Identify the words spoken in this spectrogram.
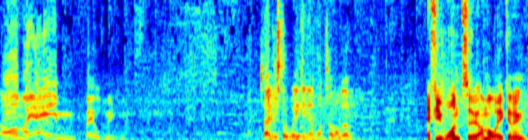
Oh, ah, my aim failed me. Should I just awaken and one shot one of them? If you want to, I'm awakening.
